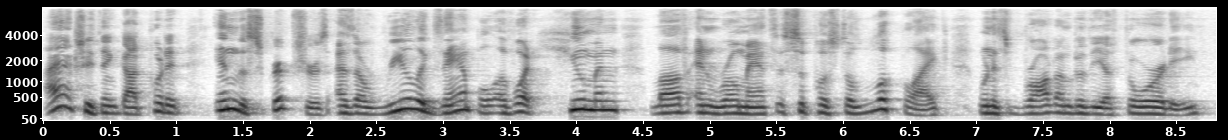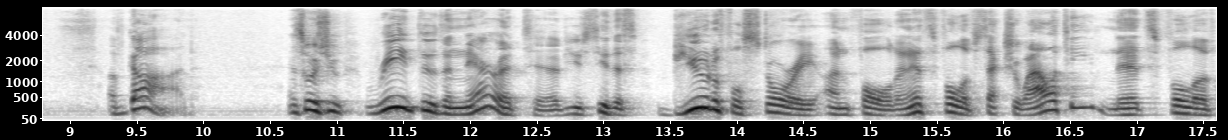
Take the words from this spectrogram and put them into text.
I actually think God put it in the scriptures as a real example of what human love and romance is supposed to look like when it's brought under the authority of God. And so, as you read through the narrative, you see this beautiful story unfold, and it's full of sexuality, it's full of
